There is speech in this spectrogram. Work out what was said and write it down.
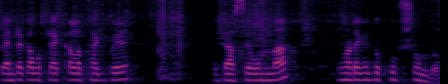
প্যান্টের কাপড়টা এক কালার থাকবে। এটা আছে উন্না। উন্নাটা কিন্তু খুব সুন্দর।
